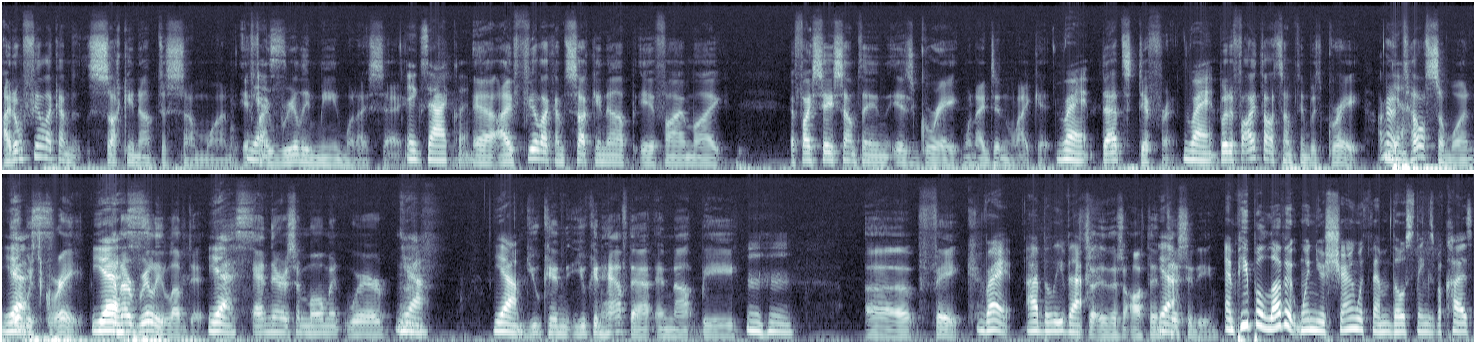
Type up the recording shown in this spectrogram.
i don't feel like i'm sucking up to someone if i really mean what i say exactly uh, i feel like i'm sucking up if i'm like if i say something is great when i didn't like it right. that's different. Right. but if i thought something was great i'm going to Yeah. tell someone it was great and i really loved it. Yes. And there's a moment where yeah. yeah. you can you can have that and not be Mm-hmm. Uh, fake. right i believe that So there's authenticity. And people love it when you're sharing with them those things because,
